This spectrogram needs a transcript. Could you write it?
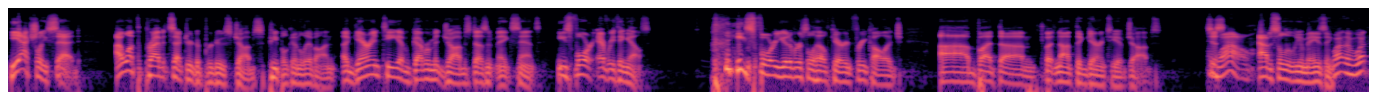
He actually said, I want the private sector to produce jobs people can live on. A guarantee of government jobs doesn't make sense. He's for everything else. He's for universal health care and free college, uh, but um, but not the guarantee of jobs. Just Wow. absolutely amazing. What? What?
